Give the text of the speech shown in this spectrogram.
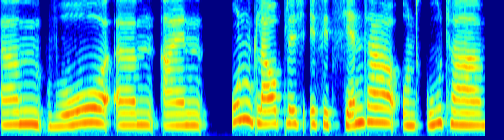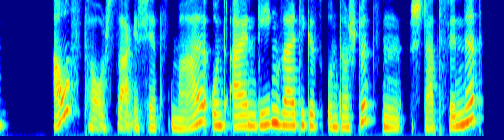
ähm, wo ähm, ein unglaublich effizienter und guter Austausch, sage ich jetzt mal, und ein gegenseitiges Unterstützen stattfindet.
